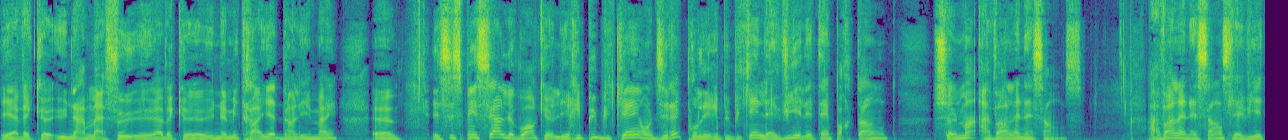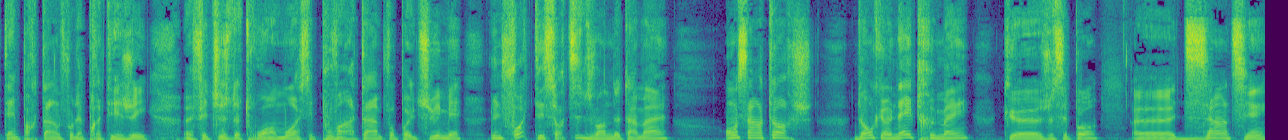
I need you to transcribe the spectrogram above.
et avec une arme à feu, avec une mitraillette dans les mains. et c'est spécial de voir que les républicains, on dirait que pour les républicains, la vie, elle est importante seulement avant la naissance. Avant la naissance, la vie est importante, il faut la protéger. Un fœtus de trois mois, c'est épouvantable, faut pas le tuer, mais une fois que tu es sorti du ventre de ta mère, on s'entorche. Donc, un être humain que, je sais pas, euh, 10 ans, tiens,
